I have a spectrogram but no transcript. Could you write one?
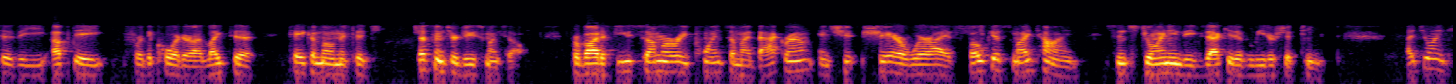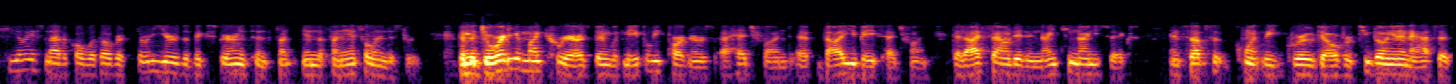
to the update for the quarter, I'd like to take a moment to just introduce myself, provide a few summary points on my background, and share where I have focused my time since joining the executive leadership team. I joined Helius Medical with over 30 years of experience in the financial industry. The majority of my career has been with Maple Leaf Partners, a hedge fund, a value-based hedge fund that I founded in 1996 and subsequently grew to over 2 billion in assets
